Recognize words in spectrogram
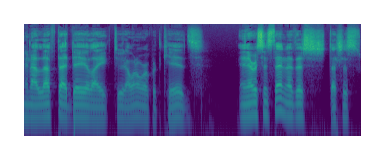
And I left that day like, dude, I want to work with kids and ever since then, that's that's just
